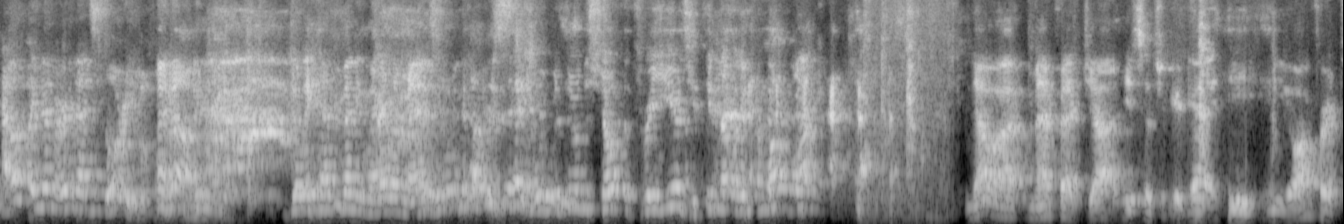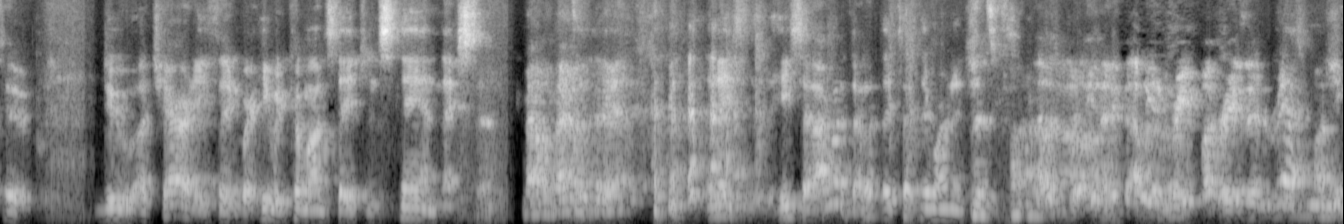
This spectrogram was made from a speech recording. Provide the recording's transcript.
How have I never heard that story before? I know. Do we have many Marilyn Manson In the conversation, we've been doing the show for three years. You think that would come up, Mark? No, uh, matter of fact, John, he's such a good guy. He he offered to do a charity thing where he would come on stage and stand next to him. Marilyn Yeah. And they, he said, I would have done it. They said they weren't interested. That's funny. That was brilliant. I think that would be a great fundraiser. raise money?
